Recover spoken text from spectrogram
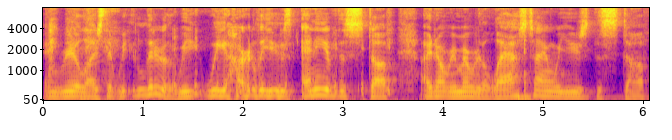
and realized that we literally we we hardly use any of the stuff. I don't remember the last time we used the stuff.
